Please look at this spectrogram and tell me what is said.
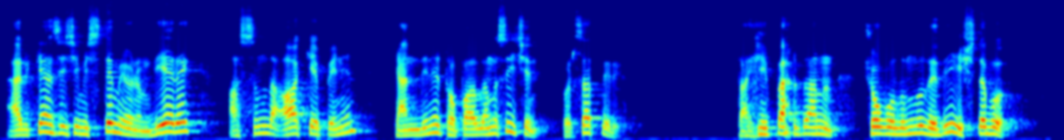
Erken seçim istemiyorum diyerek aslında AKP'nin kendini toparlaması için fırsat veriyor. Tayyip Erdoğan'ın çok olumlu dediği işte bu.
